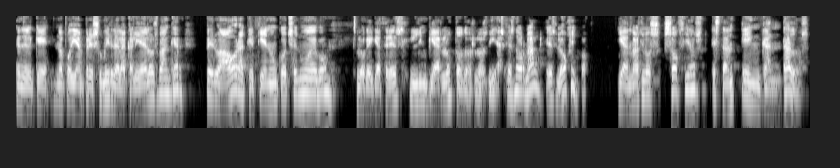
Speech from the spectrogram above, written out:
en el que no podían presumir de la calidad de los bunkers, pero ahora que tiene un coche nuevo, lo que hay que hacer es limpiarlo todos los días. Es normal, es lógico. Y además los socios están encantados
